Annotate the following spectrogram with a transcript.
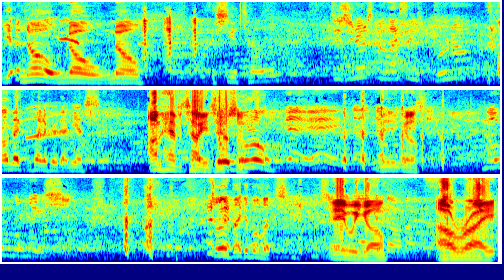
Yeah, no, no, no. Is he Italian? Did you notice my last name's Bruno? I'll make fun of her then, yes. I'm half Italian Joe too, so Bruno. Hey, hey, no, no there you go. relation. No relation. Joey Bag of Donuts. There we go. All right.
